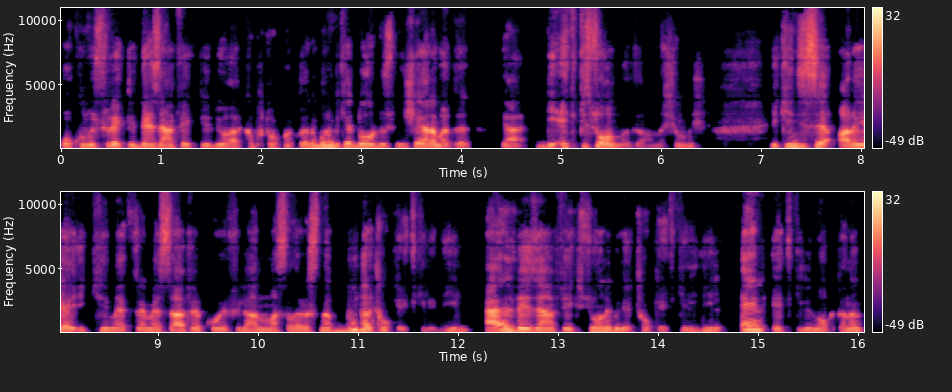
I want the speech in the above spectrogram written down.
okulu sürekli dezenfekte ediyorlar kapı tokmaklarını. Bunun bir kere doğru düz bir işe yaramadı. Ya yani bir etkisi olmadığı anlaşılmış. İkincisi araya iki metre mesafe koy filan masalar arasında bu da çok etkili değil. El dezenfeksiyonu bile çok etkili değil. En etkili noktanın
